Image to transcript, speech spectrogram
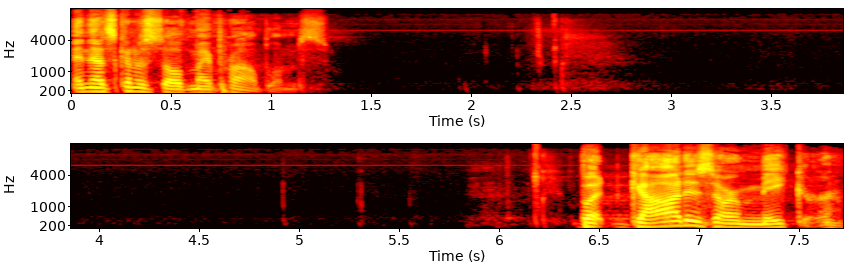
and that's gonna solve my problems. But God is our maker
